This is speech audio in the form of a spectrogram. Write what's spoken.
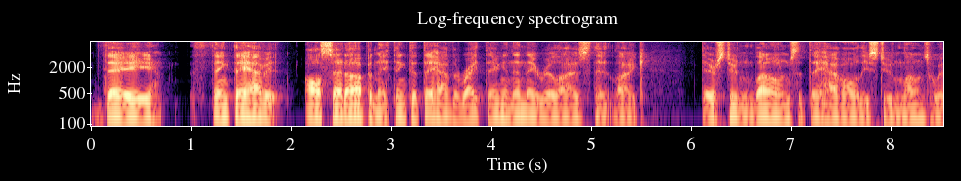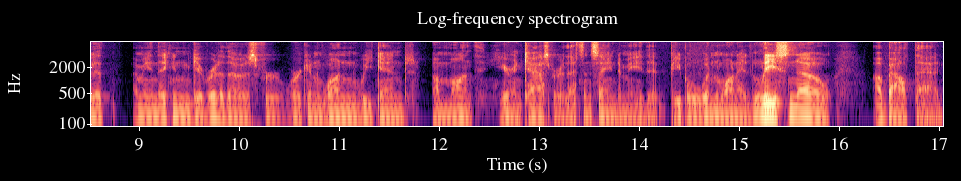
they think they have it all set up and they think that they have the right thing and then they realize that like their student loans that they have all these student loans with i mean they can get rid of those for working one weekend a month here in casper that's insane to me that people wouldn't want to at least know about that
